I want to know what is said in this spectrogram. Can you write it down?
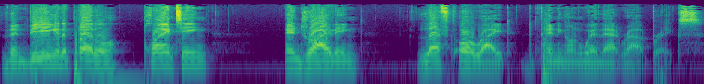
than being in a pedal, planting, and driving left or right, depending on where that route breaks.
